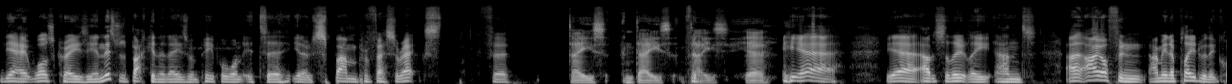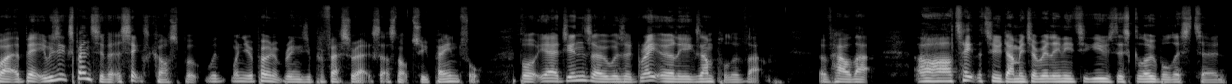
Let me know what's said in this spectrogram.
Yeah, it was crazy. And this was back in the days when people wanted to, you know, spam Professor X for Days and days and days. Yeah. Yeah, yeah, absolutely. And I, I often, I mean, I played with it quite a bit. It was expensive at a six cost, but with, when your opponent brings you Professor X, that's not too painful. But yeah, Jinzo was a great early example of that, of how that, oh, I'll take the two damage. I really need to use this global this turn.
